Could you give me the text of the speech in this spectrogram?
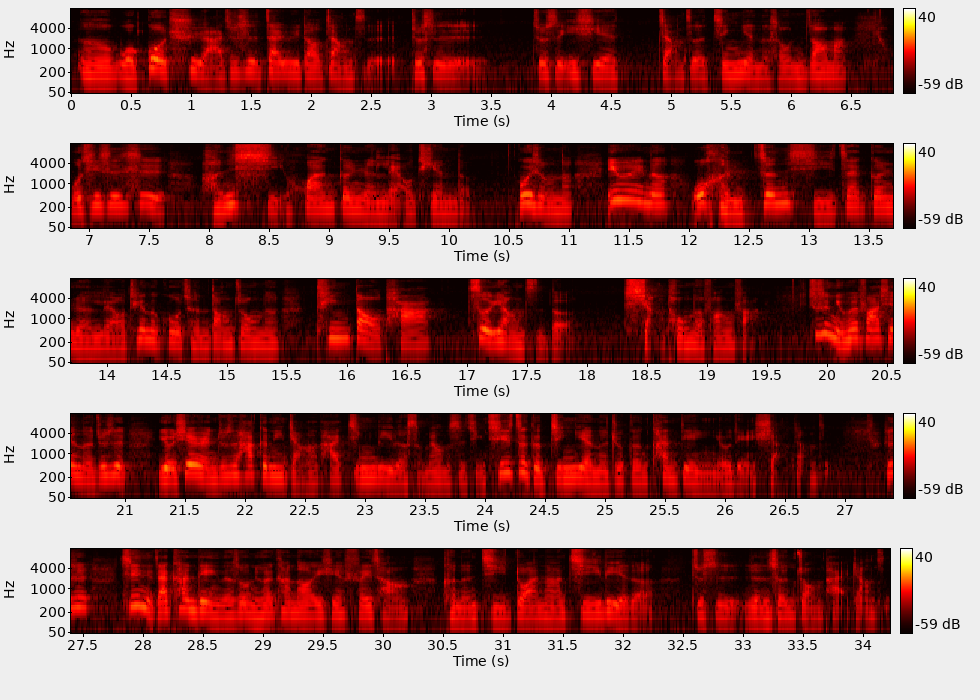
嗯，我过去啊，就是在遇到这样子，就是就是一些这样子的经验的时候，你知道吗？我其实是很喜欢跟人聊天的。为什么呢？因为呢，我很珍惜在跟人聊天的过程当中呢，听到他这样子的想通的方法。就是你会发现呢，就是有些人就是他跟你讲了他经历了什么样的事情，其实这个经验呢就跟看电影有点像，这样子。就是其实你在看电影的时候，你会看到一些非常可能极端啊、激烈的，就是人生状态这样子。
